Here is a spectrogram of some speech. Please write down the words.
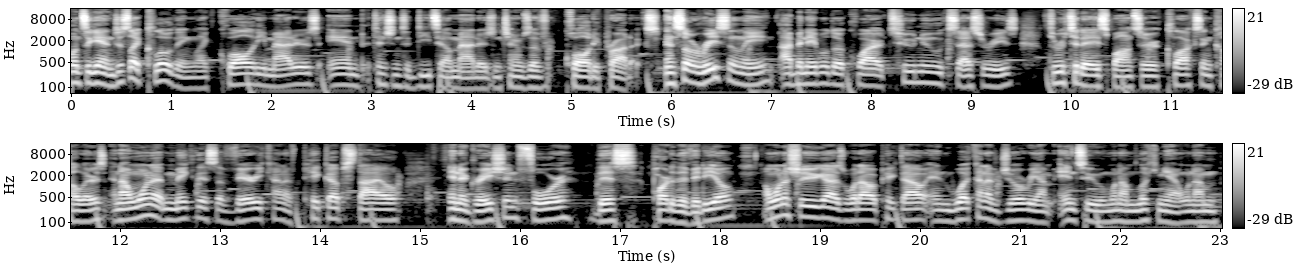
once again, just like clothing, like quality matters and attention to detail matters in terms of quality products. And so recently, I've been able to acquire two new accessories through today's sponsor, Clocks and Colours. And I want to make this a very kind of pickup style integration for this part of the video. I want to show you guys what i picked out and what kind of jewelry i'm into and what i'm looking at when i'm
